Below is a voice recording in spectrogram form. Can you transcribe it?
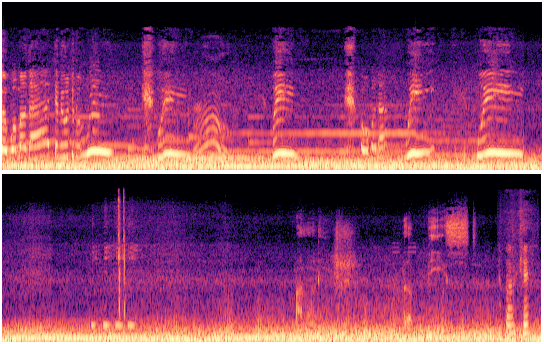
Me woman that the beautiful. Wee. Wee. Bro. Wee. Me Unleash the beast. Okay.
